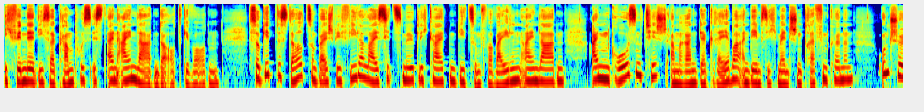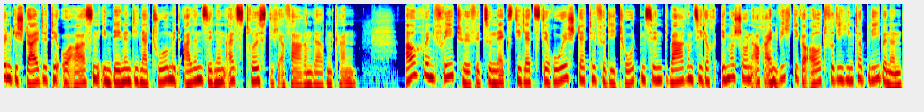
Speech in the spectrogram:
Ich finde, dieser Campus ist ein einladender Ort geworden. So gibt es dort zum Beispiel vielerlei Sitzmöglichkeiten, die zum Verweilen einladen, einen großen Tisch am Rand der Gräber, an dem sich Menschen treffen können, und schön gestaltete Oasen, in denen die Natur mit allen Sinnen als tröstlich erfahren werden kann. Auch wenn Friedhöfe zunächst die letzte Ruhestätte für die Toten sind, waren sie doch immer schon auch ein wichtiger Ort für die Hinterbliebenen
